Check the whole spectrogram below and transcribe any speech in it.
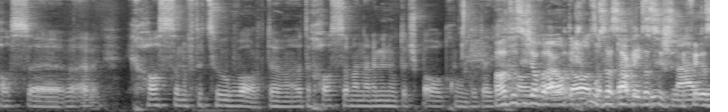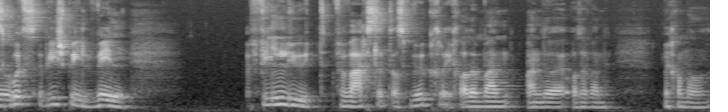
hasse, äh, ich hasse auf den Zug warten. Oder ich hasse, wenn er eine Minute zu spät kommt. Oder ich Ah, das ist aber auch, ich all muss auch sagen, das ist, ich finde das ein gutes Beispiel, weil viele Leute verwechseln das wirklich. Oder wenn, wenn, oder wenn mich einmal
